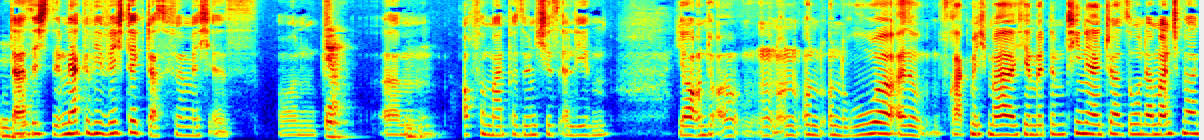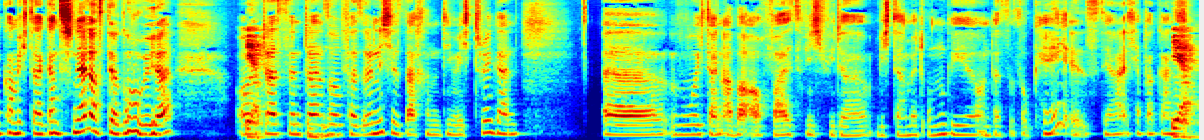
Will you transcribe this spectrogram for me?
mhm. dass ich merke, wie wichtig das für mich ist. Und ja. ähm, mhm. auch für mein persönliches Erleben. Ja, und, und, und, und Ruhe, also frag mich mal hier mit einem Teenager-Sohn, da manchmal komme ich da ganz schnell aus der Ruhe, ja. Und ja. das sind dann mhm. so persönliche Sachen, die mich triggern, äh, wo ich dann aber auch weiß, wie ich wieder, wie ich damit umgehe und dass es okay ist, ja. Ich habe ja gar nicht ja.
